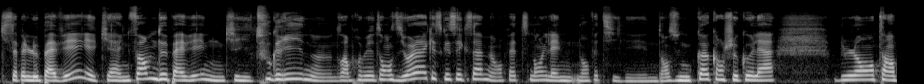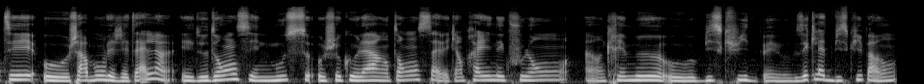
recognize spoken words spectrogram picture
qui s'appelle le pavé et qui a une forme de pavé, donc qui est tout gris. Dans un premier temps, on se dit oh là là, qu'est-ce que c'est que ça? Mais en fait, non, il a une... en fait, il est dans une coque en chocolat blanc teinté au charbon végétal et dedans, c'est une mousse au chocolat intense avec un praliné coulant, un crémeux aux euh, éclats de biscuits, pardon.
